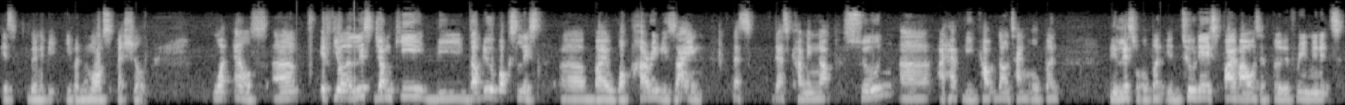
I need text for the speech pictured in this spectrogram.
is going to be even more special. What else? Um, if you're a list junkie, the W box list uh, by Wapari Design, that's that's coming up soon. Uh, I have the countdown time open. The list will open in 2 days, 5 hours and 33 minutes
